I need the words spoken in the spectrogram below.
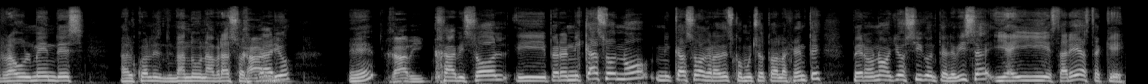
Raúl Méndez, al cual les mando un abrazo diario. ¿Eh? Javi. Javi Sol, y, pero en mi caso no, en mi caso agradezco mucho a toda la gente, pero no, yo sigo en Televisa y ahí estaré hasta que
